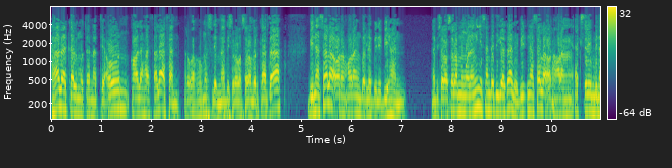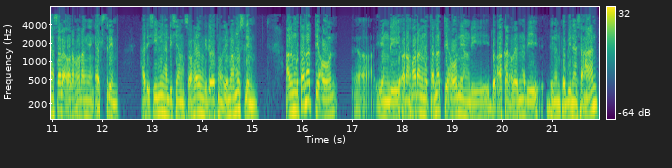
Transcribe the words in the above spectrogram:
halakal mutanatti'un qalaha thalathan, rawahu Muslim. Nabi sallallahu alaihi wasallam berkata, binasalah orang-orang berlebih-lebihan Nabi SAW mengulanginya sampai tiga kali. Binasalah orang-orang ekstrim, binasalah orang-orang yang ekstrim. Hadis ini hadis yang sahih yang diriwayatkan oleh Imam Muslim. Al-mutanatti'un ya, yang di orang-orang mutanatti'un yang didoakan oleh Nabi dengan kebinasaan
